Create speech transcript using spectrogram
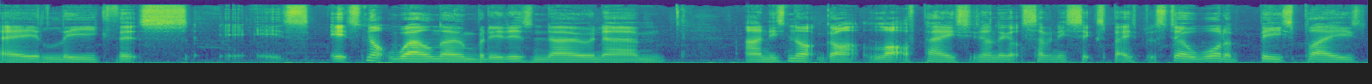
a league that's it's it's not well known but it is known um, and he's not got a lot of pace. He's only got 76 pace but still what a beast play he's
